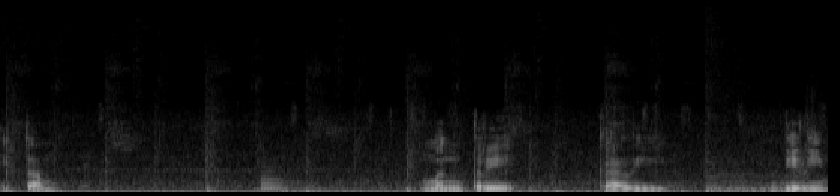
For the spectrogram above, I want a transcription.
hitam. Menteri kali D5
